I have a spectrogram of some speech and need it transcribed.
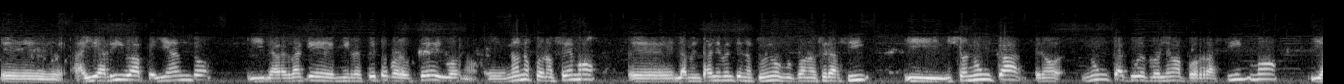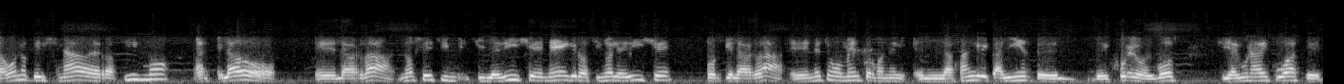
eh, ahí arriba peleando. Y la verdad que mi respeto para usted y bueno eh, no nos conocemos eh, lamentablemente nos tuvimos que conocer así. Y, y yo nunca pero nunca tuve problema por racismo. Y a vos no te dije nada de racismo. Al pelado eh, la verdad, no sé si, si le dije negro, si no le dije, porque la verdad, en ese momento con el, la sangre caliente del, juego, y vos, si alguna vez jugaste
